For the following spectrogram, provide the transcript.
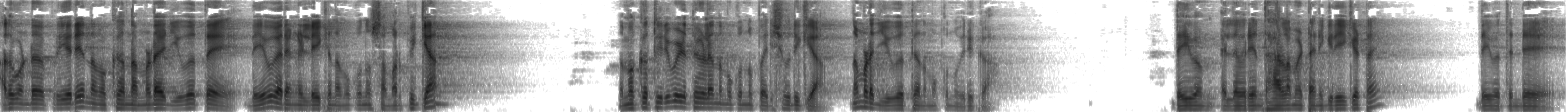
അതുകൊണ്ട് പ്രിയരെ നമുക്ക് നമ്മുടെ ജീവിതത്തെ ദൈവകരങ്ങളിലേക്ക് നമുക്കൊന്ന് സമർപ്പിക്കാം. നമുക്ക് തിരുവഴുത്തുകളെ നമുക്കൊന്ന് പരിശോധിക്കാം. നമ്മുടെ ജീവിതത്തെ നമുക്കൊന്ന് ഒരുക്കാം. ദൈവം എല്ലാവരെയും ധാരാളമായിട്ട് അനുഗ്രഹിക്കട്ടെ. ദൈവത്തിന്റെ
